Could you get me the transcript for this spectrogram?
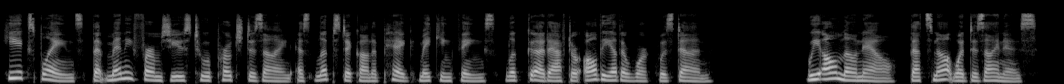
He explains that many firms used to approach design as lipstick on a pig making things look good after all the other work was done. We all know now that's not what design is.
